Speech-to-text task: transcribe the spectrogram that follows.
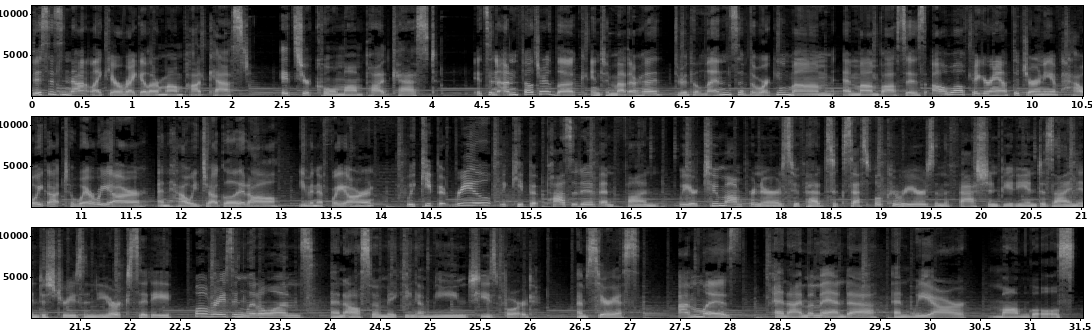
This is not like your regular mom podcast. It's your cool mom podcast. It's an unfiltered look into motherhood through the lens of the working mom and mom bosses, all while figuring out the journey of how we got to where we are and how we juggle it all, even if we aren't. We keep it real, we keep it positive and fun. We are two mompreneurs who've had successful careers in the fashion, beauty, and design industries in New York City while raising little ones and also making a mean cheese board. I'm serious. I'm Liz. And I'm Amanda, and we are Mom Goals.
